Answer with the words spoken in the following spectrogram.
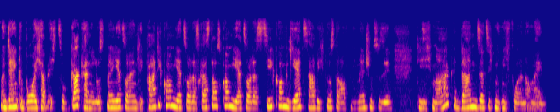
und denke, boah, ich habe echt so gar keine Lust mehr. Jetzt soll endlich Party kommen, jetzt soll das Gasthaus kommen, jetzt soll das Ziel kommen, jetzt habe ich Lust darauf, die Menschen zu sehen, die ich mag. Dann setze ich mich nicht vorher nochmal hin.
